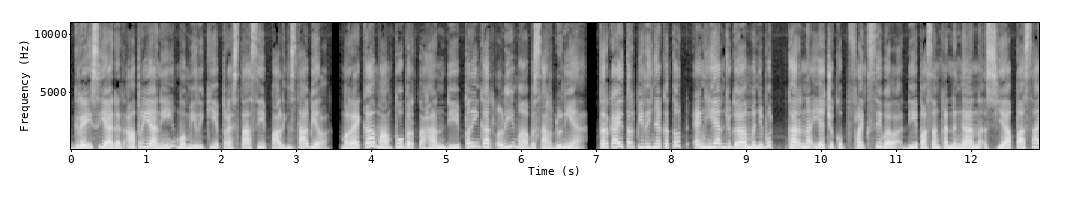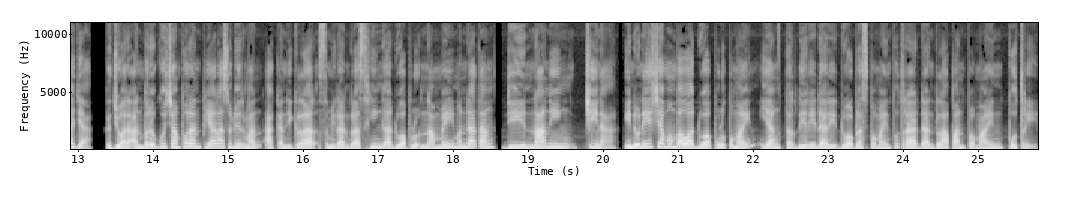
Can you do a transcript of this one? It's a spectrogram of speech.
Gracia dan Apriani memiliki prestasi paling stabil. Mereka mampu bertahan di peringkat lima besar dunia. Terkait terpilihnya Ketut, Eng Hian juga menyebut karena ia cukup fleksibel dipasangkan dengan siapa saja. Kejuaraan bergu campuran Piala Sudirman akan digelar 19 hingga 26 Mei mendatang di Nanning, China. Indonesia membawa 20 pemain yang terdiri dari 12 pemain putra dan 8 pemain putri.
